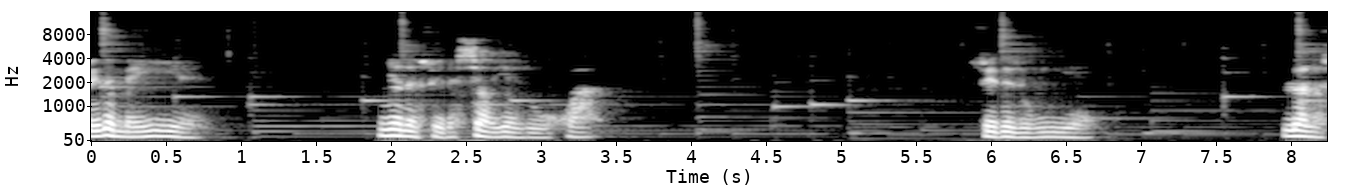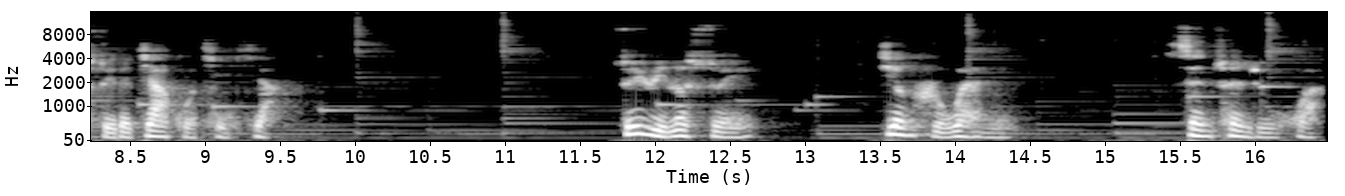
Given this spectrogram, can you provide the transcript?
谁的眉眼捏了谁的笑靥如花？谁的容颜乱了谁的家国天下？谁允了谁江河万里，山川如画？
